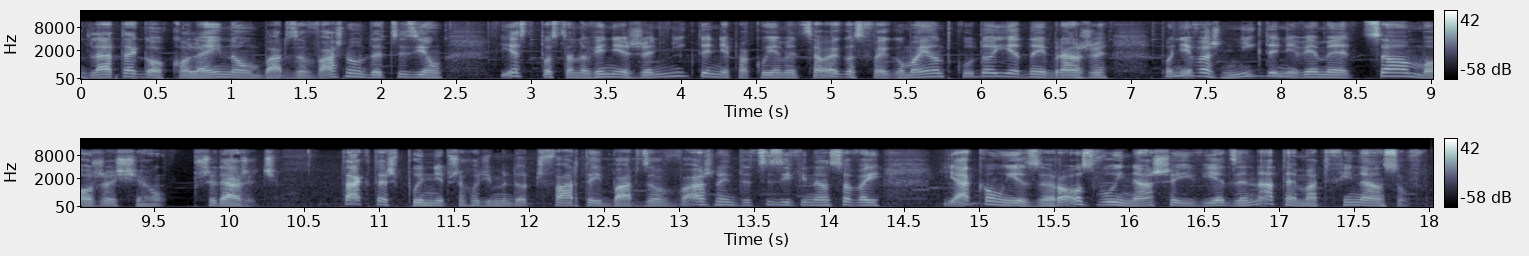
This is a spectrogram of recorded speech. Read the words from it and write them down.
Dlatego kolejną bardzo ważną decyzją jest postanowienie, że nigdy nie pakujemy całego swojego majątku do jednej branży, ponieważ nigdy nie wiemy, co może się przydarzyć. Tak też płynnie przechodzimy do czwartej bardzo ważnej decyzji finansowej, jaką jest rozwój naszej wiedzy na temat finansów.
